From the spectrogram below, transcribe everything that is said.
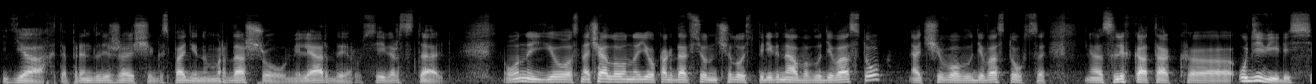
яхта, принадлежащая господину Мордашову, миллиардеру, Северсталь. Он ее, сначала он ее, когда все началось, перегнал во Владивосток, от чего владивостокцы э, слегка так э, удивились.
